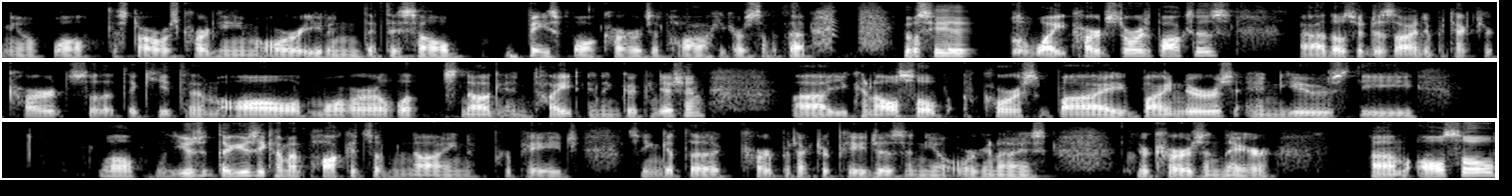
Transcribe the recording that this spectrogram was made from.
you know, well, the Star Wars card game, or even if they sell baseball cards and hockey cards, and stuff like that. You'll see those white card storage boxes. Uh, those are designed to protect your cards so that they keep them all more or less snug and tight and in good condition. Uh, you can also, of course, buy binders and use the well, usually, they usually come in pockets of nine per page, so you can get the card protector pages and you know organize your cards in there. Um, also,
